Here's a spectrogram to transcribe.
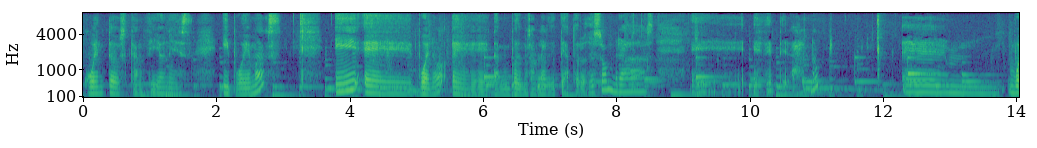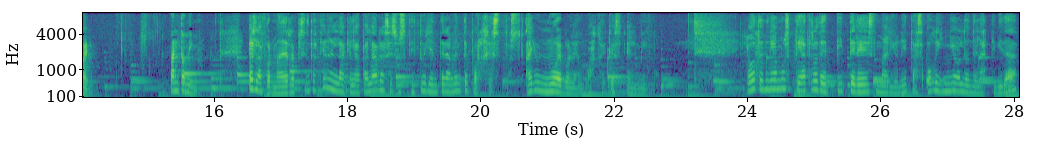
cuentos, canciones y poemas. Y eh, bueno, eh, también podemos hablar de teatro de sombras, eh, etcétera, ¿no? Em, bueno, pantomima. Es la forma de representación en la que la palabra se sustituye enteramente por gestos. Hay un nuevo lenguaje que es el mimo. Luego tendríamos teatro de títeres, marionetas o guiñol, donde la actividad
